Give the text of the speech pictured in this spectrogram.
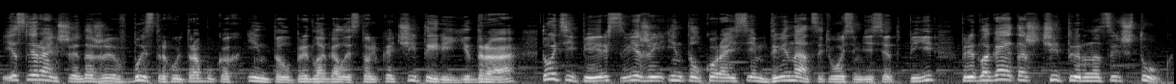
Если раньше даже в быстрых ультрабуках Intel предлагалось только 4 ядра, то теперь свежий Intel Core i7 1280p предлагает аж 14 штук.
